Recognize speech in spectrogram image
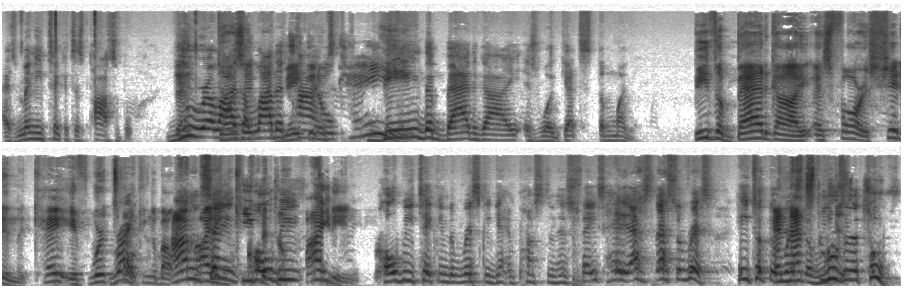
as many tickets as possible. That you realize a lot of times okay. being the bad guy is what gets the money. Be the bad guy as far as shit in the K. If we're Right. talking about I'm fighting, saying keep it to fighting. Kobe taking the risk of getting punched in his face. Hey, that's that's a risk. He took the And risk of losing a tooth.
